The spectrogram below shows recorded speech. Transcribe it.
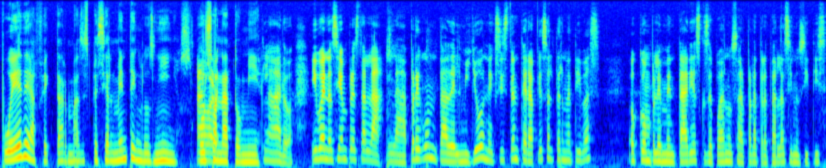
puede afectar más, especialmente en los niños, por su anatomía. Claro. Y bueno, siempre está la, la pregunta del millón. ¿Existen terapias alternativas? o complementarias que se puedan usar para tratar la sinusitis,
